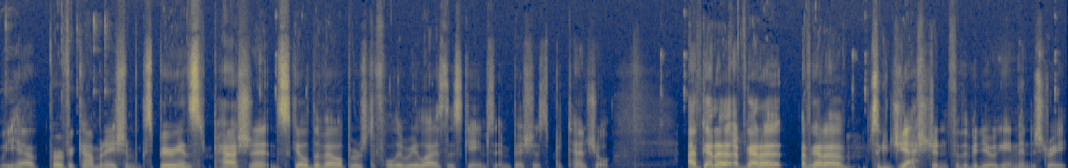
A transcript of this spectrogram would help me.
We have perfect combination of experienced, passionate, and skilled developers to fully realize this game's ambitious potential. I've got a I've got a I've got a suggestion for the video game industry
